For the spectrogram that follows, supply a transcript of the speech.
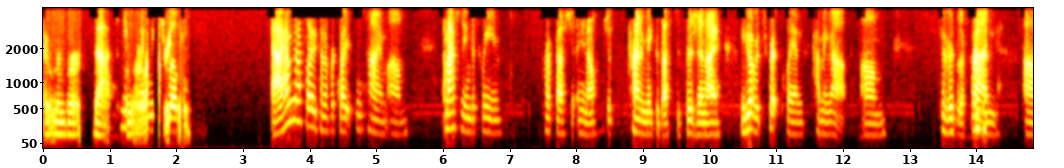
I remember that from Yeah, our we last will. meeting. I haven't been a flight attendant for quite some time. Um, I'm actually in between profession, you know, just trying to make the best decision. I, I do have a trip planned coming up um, to visit a friend, um,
